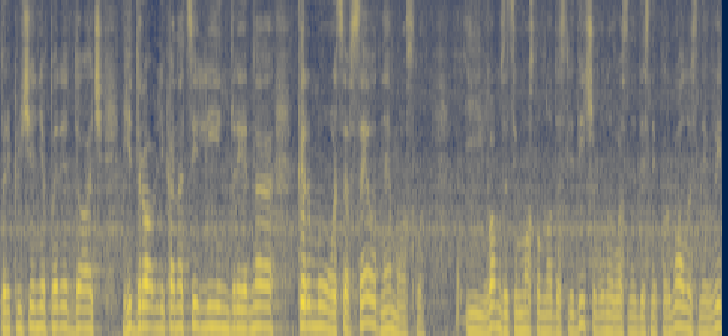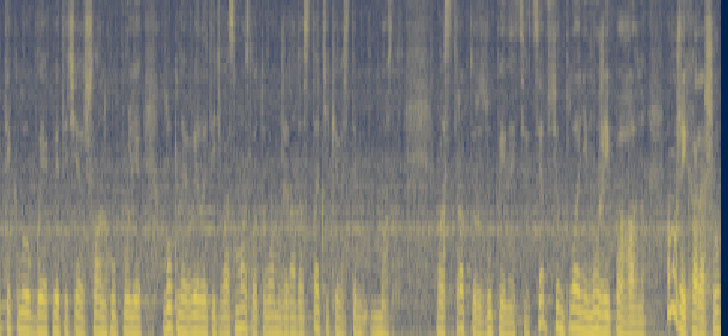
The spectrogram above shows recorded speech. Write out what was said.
переключення передач, гідравліка на циліндри, на кермо. Це все одне масло. І вам за цим маслом треба слідити, щоб воно у вас не десь не порвалось, не витекло, бо як витече шланг у полі лопне, вилетить у вас масло, то вам вже треба стати тільки вести масло. У вас трактор зупиниться. Це в цьому плані може і погано, а може і хорошо.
